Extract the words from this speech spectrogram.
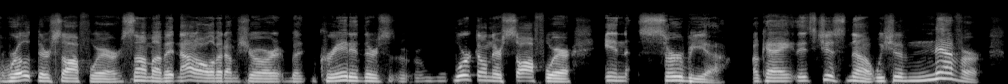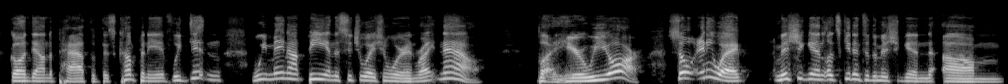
wrote their software, some of it, not all of it, I'm sure, but created their worked on their software in Serbia. Okay, it's just no. We should have never gone down the path with this company. If we didn't, we may not be in the situation we're in right now but here we are. So anyway, Michigan. Let's get into the Michigan um,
